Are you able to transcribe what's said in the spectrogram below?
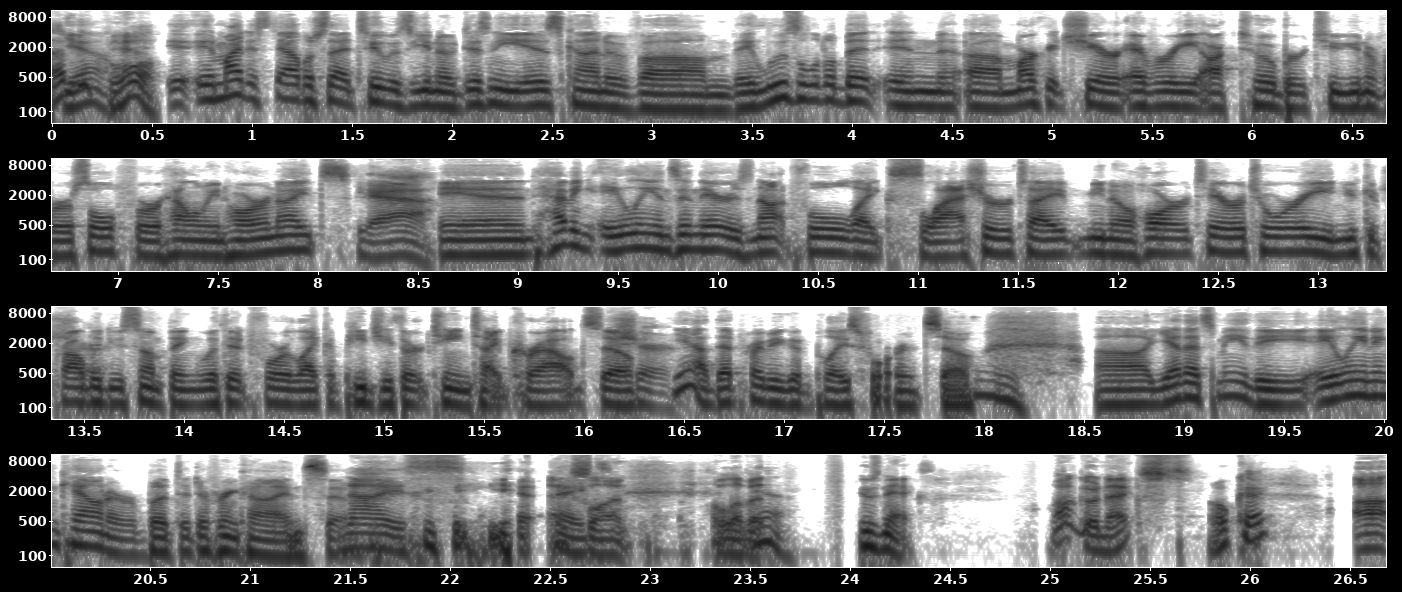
That'd yeah. be cool. It, it might establish that too, as you know, Disney is kind of um, they lose a little bit in uh, market share every October to Universal for Halloween Horror Nights. Yeah, And having aliens in there is not full like slasher type, you know, horror territory, and you could probably Sure. do something with it for like a PG thirteen type crowd. So Sure. yeah, that'd probably be a good place for it. So uh, yeah, that's me, the alien encounter, but a different kind. So nice. yeah, thanks. Excellent. I love it. Yeah. Who's next? I'll go next. okay. Uh,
